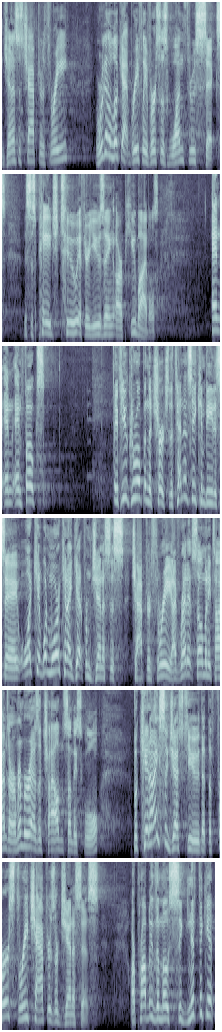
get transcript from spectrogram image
Genesis chapter 3. We're going to look at briefly verses 1 through 6. This is page two if you're using our Pew Bibles. And, and, and folks, if you grew up in the church, the tendency can be to say, what, can, what more can I get from Genesis chapter 3? I've read it so many times. I remember as a child in Sunday school. But can I suggest to you that the first three chapters of Genesis are probably the most significant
